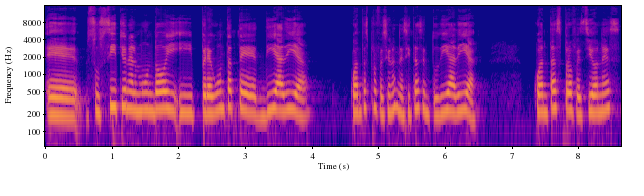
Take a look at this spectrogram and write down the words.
eh, su sitio en el mundo y, y pregúntate día a día, ¿cuántas profesiones necesitas en tu día a día? ¿Cuántas profesiones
